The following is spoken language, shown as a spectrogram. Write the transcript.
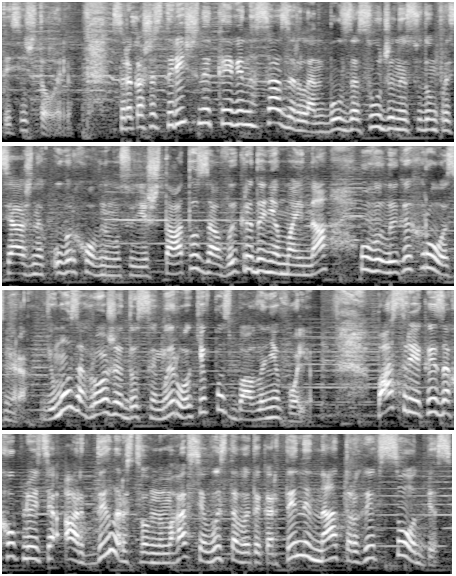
тисяч доларів. 46-річний Кевін Сазерленд був засуджений судом присяжних у Верховному суді штату за викрадення майна у великих розмірах. Йому загрожує до семи років позбавлення волі. Пастор, який захоплюється арт-дилерством, намагався виставити картини на торги в Сотбіс.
